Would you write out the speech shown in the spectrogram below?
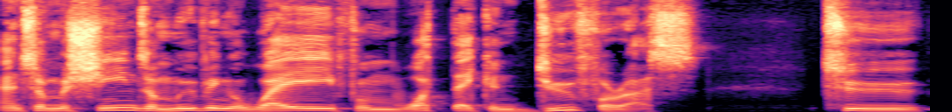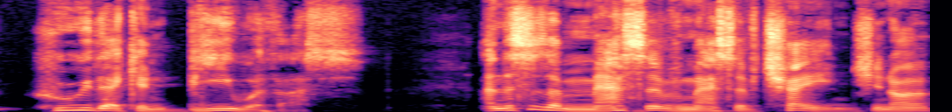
And so machines are moving away from what they can do for us to who they can be with us. And this is a massive, massive change, you know.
